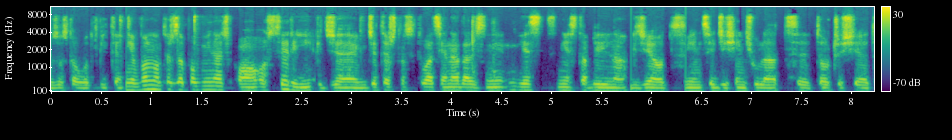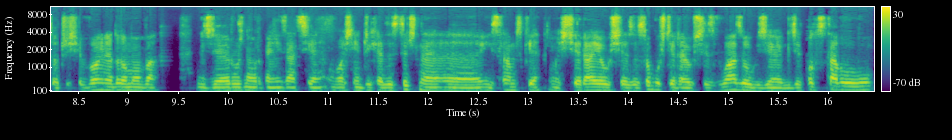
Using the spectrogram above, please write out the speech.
został odbity. Nie wolno też zapominać o, o Syrii, gdzie, gdzie też ta sytuacja nadal jest, nie, jest niestabilna, gdzie od więcej dziesięciu lat toczy się, toczy się wojna domowa, gdzie różne organizacje właśnie dżihadystyczne, e, islamskie ścierają się ze sobą, ścierają się z władzą, gdzie, gdzie podstawą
